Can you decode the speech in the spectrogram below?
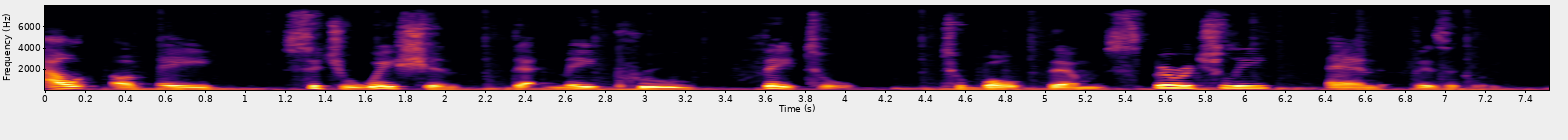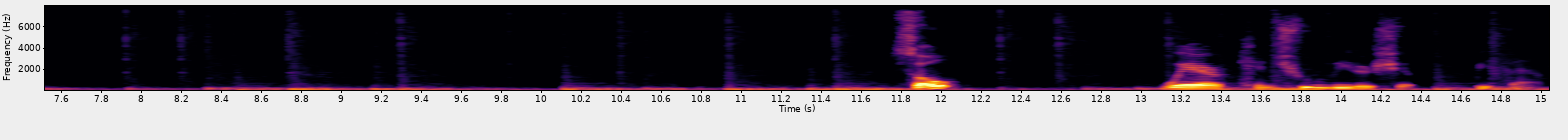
out of a situation that may prove fatal to both them spiritually and physically. So, where can true leadership be found?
